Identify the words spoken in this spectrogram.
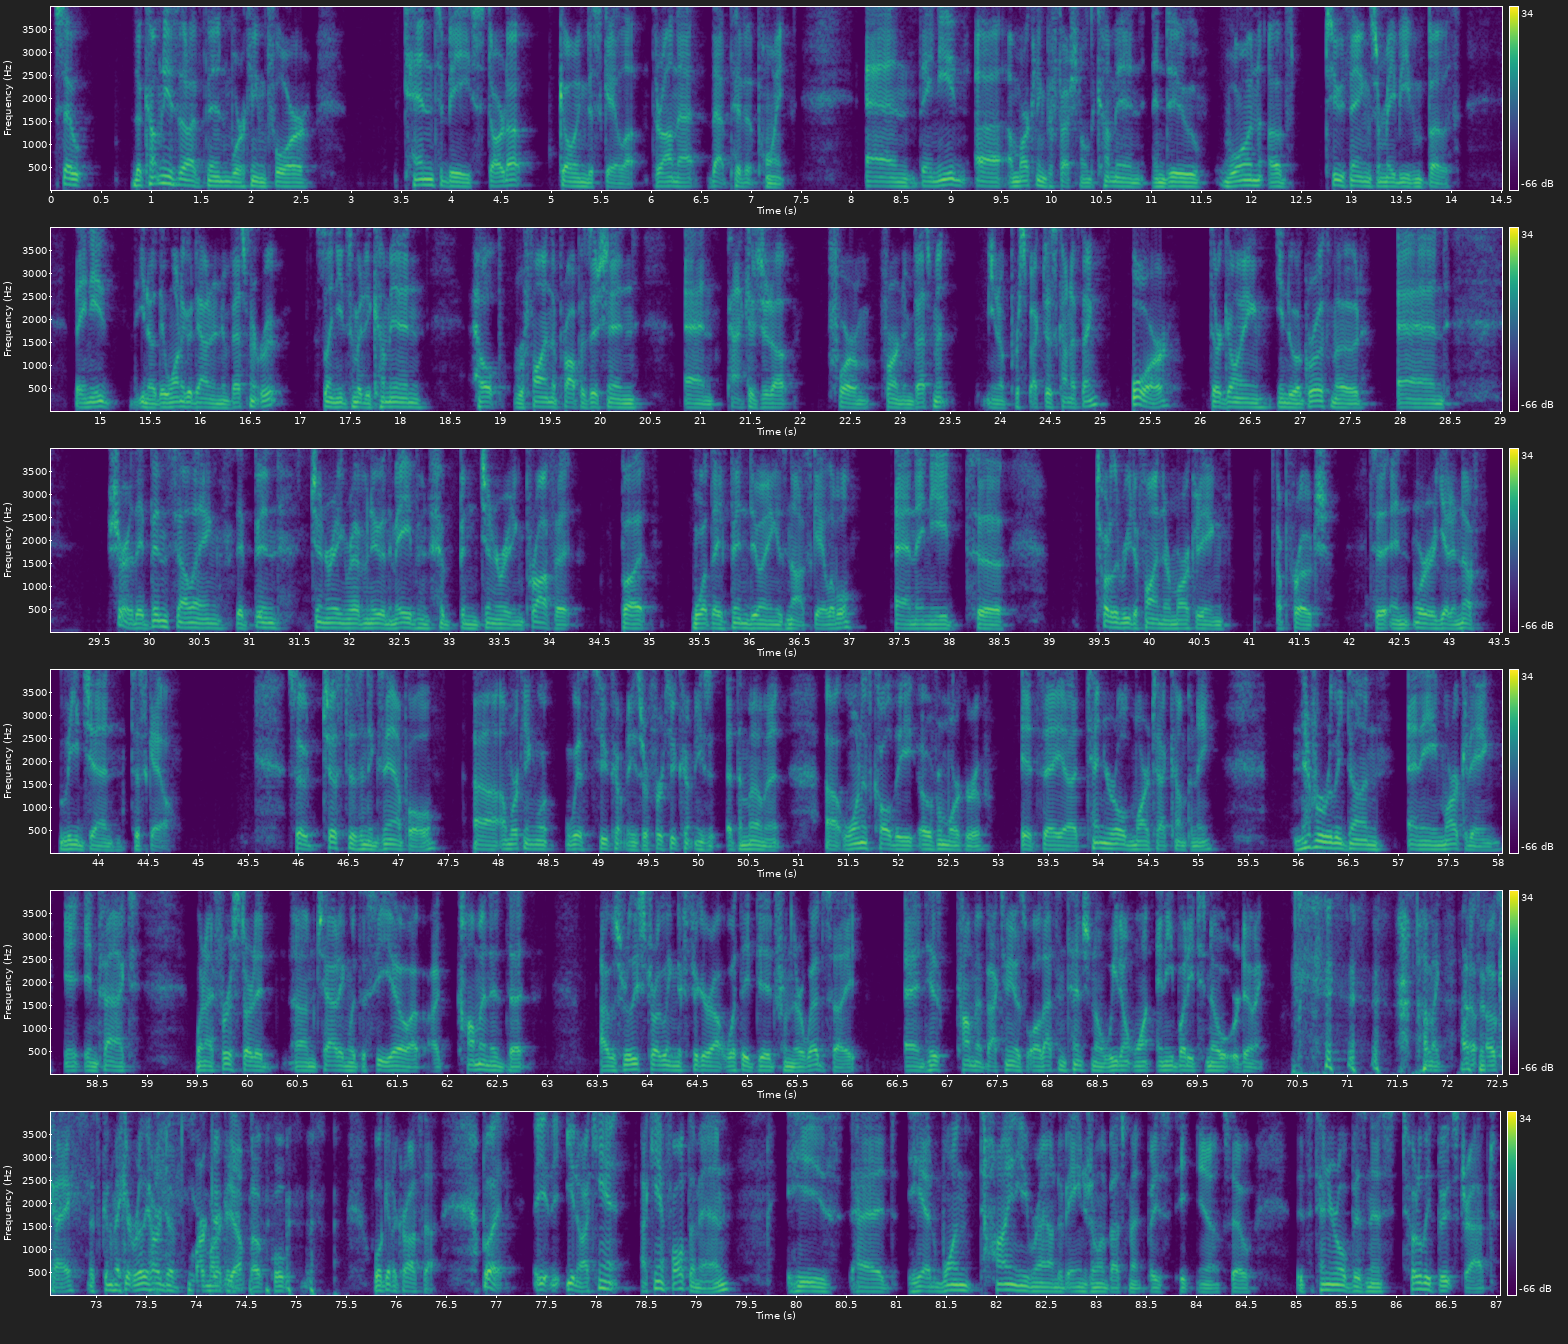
So the companies that I've been working for tend to be startup going to scale up. They're on that that pivot point, and they need uh, a marketing professional to come in and do one of two things, or maybe even both. They need, you know, they want to go down an investment route, so they need somebody to come in, help refine the proposition, and package it up for for an investment, you know, prospectus kind of thing. Or they're going into a growth mode and sure, they've been selling, they've been generating revenue, and they may even have been generating profit, but what they've been doing is not scalable. And they need to totally redefine their marketing approach to in order to get enough lead gen to scale. So, just as an example, uh, I'm working w- with two companies, or for two companies at the moment. Uh, one is called the Overmore Group. It's a 10 year old Martech company. Never really done any marketing. In, in fact, when I first started um, chatting with the CEO, I, I, commented that I was really struggling to figure out what they did from their website. And his comment back to me was, "Well, that's intentional. We don't want anybody to know what we're doing." I'm like, that's okay, that's going to make it really hard to market, market yep. it, but we'll, we'll get across that. But you know, I can't, I can't fault the man. He's had, he had one tiny round of angel investment, but he's, you know, so it's a 10 year old business, totally bootstrapped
